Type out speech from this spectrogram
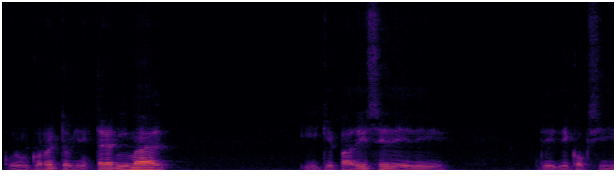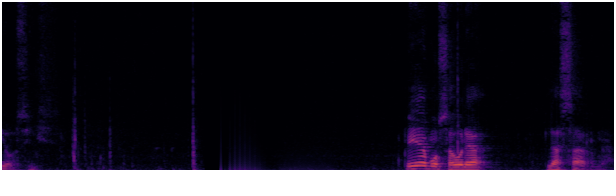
con un correcto bienestar animal y que padece de, de, de, coccidiosis. Veamos ahora la sarna.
